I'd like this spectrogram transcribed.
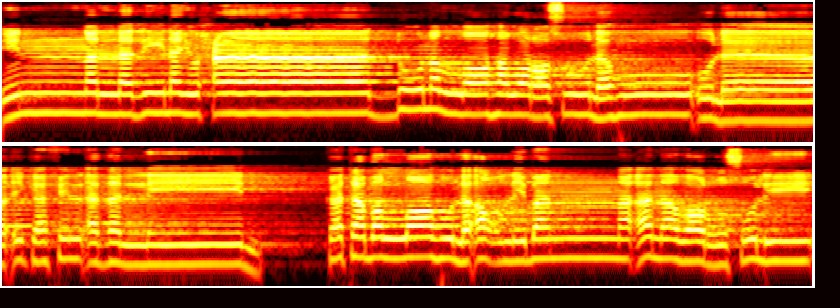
ان الذين يحادون الله ورسوله اولئك في الاذلين كتب الله لاغلبن أنا ورسلي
